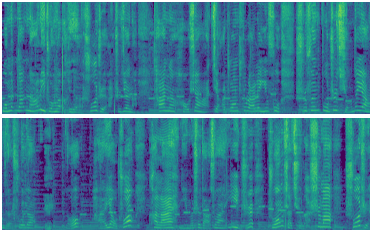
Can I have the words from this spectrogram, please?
我们哪哪里装了？哎呀，说着呀，只见呢，他呢好像啊假装出来了一副十分不知情的样子，说道：“哦，还要装？看来你们是打算一直装下去了，是吗？”说着呀，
